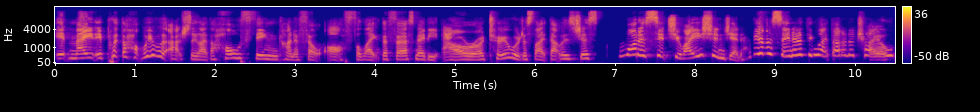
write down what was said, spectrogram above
it made it put the whole, we were actually like the whole thing kind of felt off for like the first maybe hour or two we're just like that was just what a situation jen. Have you ever seen anything like that on a trail?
